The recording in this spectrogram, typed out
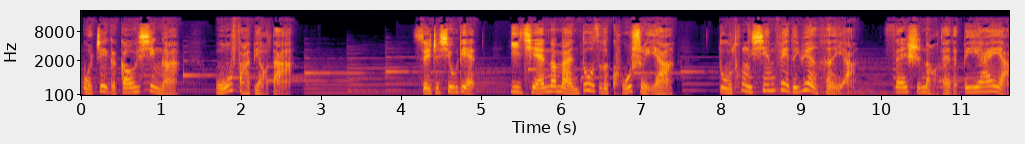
我这个高兴啊，无法表达。随着修炼，以前那满肚子的苦水呀，堵痛心肺的怨恨呀，塞实脑袋的悲哀呀，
